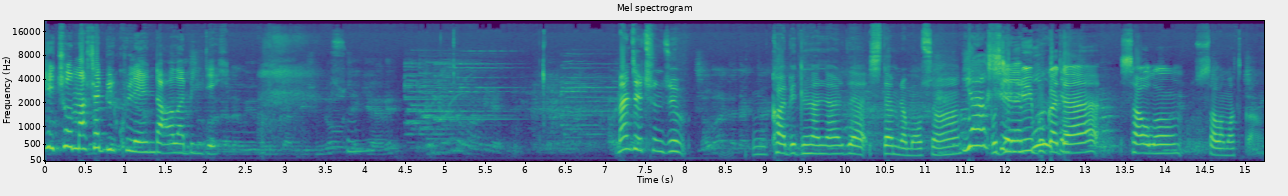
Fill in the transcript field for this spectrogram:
heç olmasa bir kuleni də ala Məncə üçüncü m, kaybedilənləri də istəmirəm olsun. Yaxşı, Bu günlük bu burada- qədər. Sağ olun, salamat qalın.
